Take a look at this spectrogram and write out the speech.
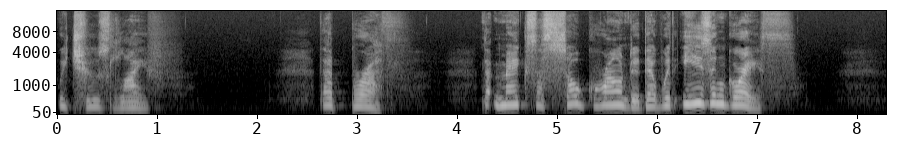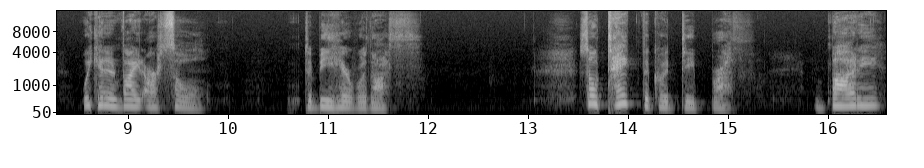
we choose life, that breath that makes us so grounded that with ease and grace, we can invite our soul to be here with us. So take the good deep breath, body,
